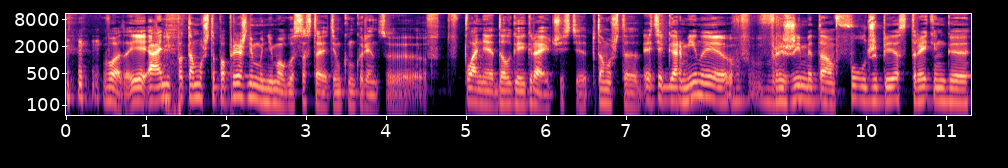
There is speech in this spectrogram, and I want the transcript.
Вот. И они потому что по-прежнему не могут составить им конкуренцию в, в плане долгоиграющести. Потому что эти гармины в, в режиме там full GPS трекинга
